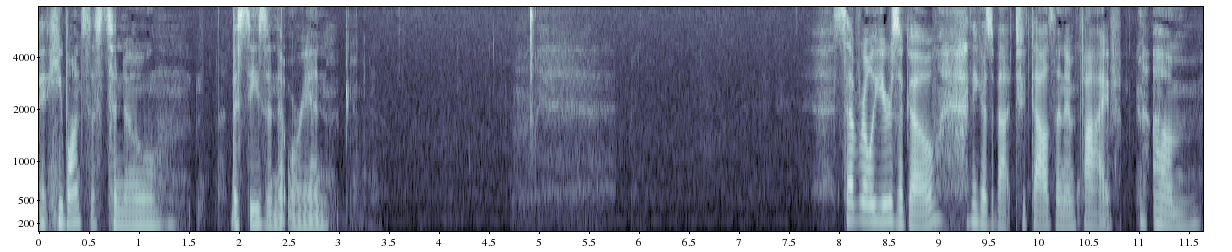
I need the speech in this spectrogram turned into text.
But He wants us to know the season that we're in. Several years ago, I think it was about 2005, um,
